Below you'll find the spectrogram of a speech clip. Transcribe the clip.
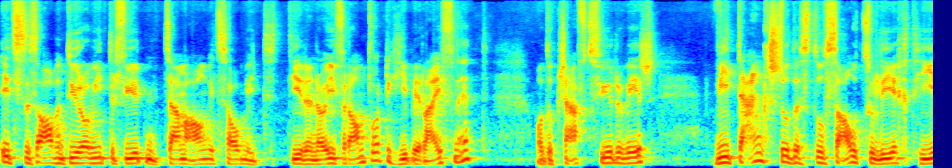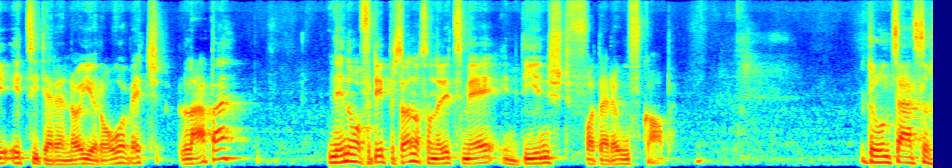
jetzt das Abenteuer auch weiterführt im Zusammenhang jetzt auch mit deiner neuen Verantwortung hier bei LiveNet, wo du Geschäftsführer wirst. Wie denkst du, dass du Salz und Licht hier jetzt in dieser neuen Rolle willst leben Nicht nur für dich persönlich, sondern jetzt mehr im Dienst von dieser Aufgabe. Grundsätzlich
